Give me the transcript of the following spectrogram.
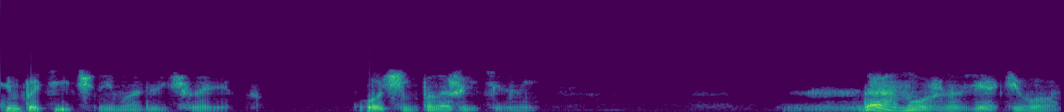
Симпатичный молодой человек. Очень положительный. Да, можно взять его.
